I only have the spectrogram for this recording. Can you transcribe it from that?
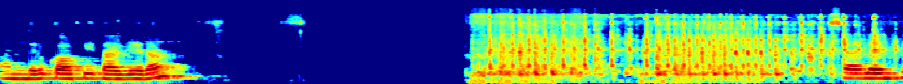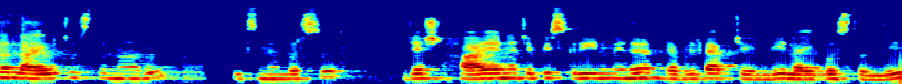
అందరూ కాఫీ తాగారా? సైలెంట్గా లైవ్ చూస్తున్నారు సిక్స్ మెంబర్స్. జస్ట్ హాయ్ అని చెప్పి స్క్రీన్ మీద డబుల్ ట్యాప్ చేయండి లైక్ వస్తుంది.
